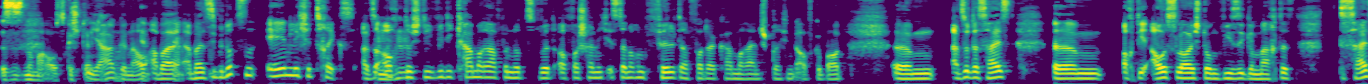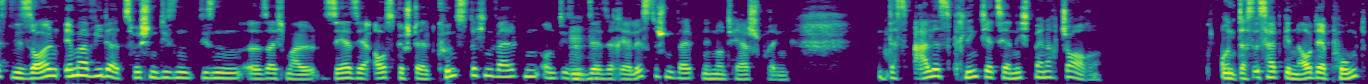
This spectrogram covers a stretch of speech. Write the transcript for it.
es ist nochmal ausgestellter. Ja, genau. aber, aber sie benutzen ähnliche Tricks. Also auch mhm. durch die, wie die Kamera benutzt wird, auch wahrscheinlich ist da noch ein Filter vor der Kamera entsprechend aufgebaut. Ähm, also das heißt, ähm, auch die Ausleuchtung, wie sie gemacht ist. Das heißt, wir sollen immer wieder zwischen diesen, diesen, äh, sag ich mal, sehr, sehr ausgestellt künstlichen Welten und diesen mhm. sehr, sehr realistischen Welten hin und her springen. Das alles klingt jetzt ja nicht mehr nach Genre. Und das ist halt genau der Punkt,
